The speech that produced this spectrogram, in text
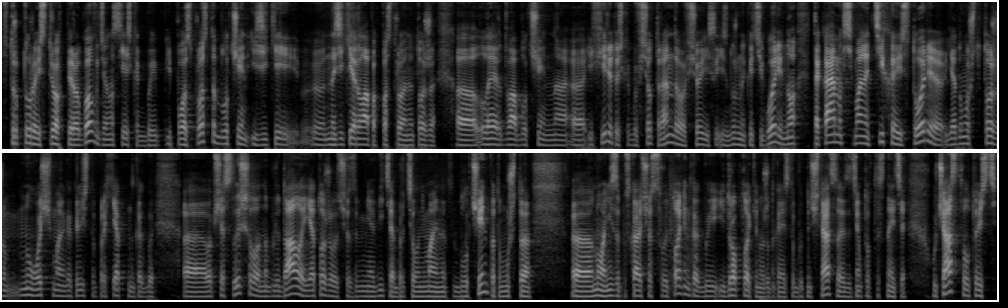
структура из трех пирогов, где у нас есть как бы и PoS, просто блокчейн, и ZK, э, на ZK роллапах построены тоже э, Layer 2 блокчейн на эфире, то есть как бы все трендово, все из, из нужной категории, но такая максимально тихая история, я думаю, что тоже, ну, очень маленькое количество про Хептон как бы вообще слышала, наблюдала, я тоже вот сейчас, у меня Витя обратил внимание на этот блокчейн, потому что э, ну, они запускают сейчас свой токен, как бы, и дроп токен уже наконец-то будет начисляться за тем, кто в тестнете участвовал. То есть,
